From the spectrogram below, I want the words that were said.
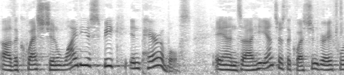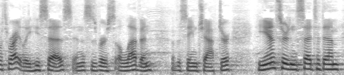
uh, the question, Why do you speak in parables? And uh, he answers the question very forthrightly. He says, and this is verse 11 of the same chapter, he answered and said to them,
